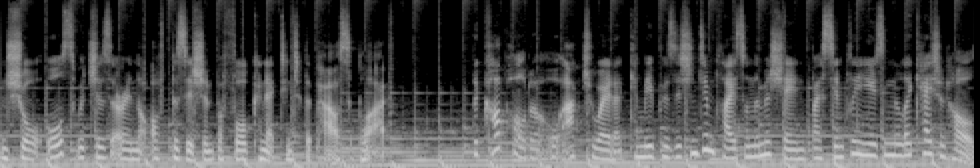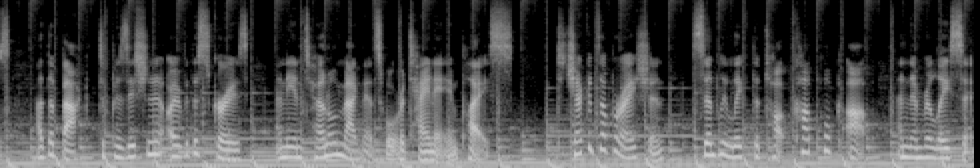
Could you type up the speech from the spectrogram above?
Ensure all switches are in the off position before connecting to the power supply. The cup holder or actuator can be positioned in place on the machine by simply using the location holes at the back to position it over the screws and the internal magnets will retain it in place. To check its operation, simply lift the top cup hook up and then release it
